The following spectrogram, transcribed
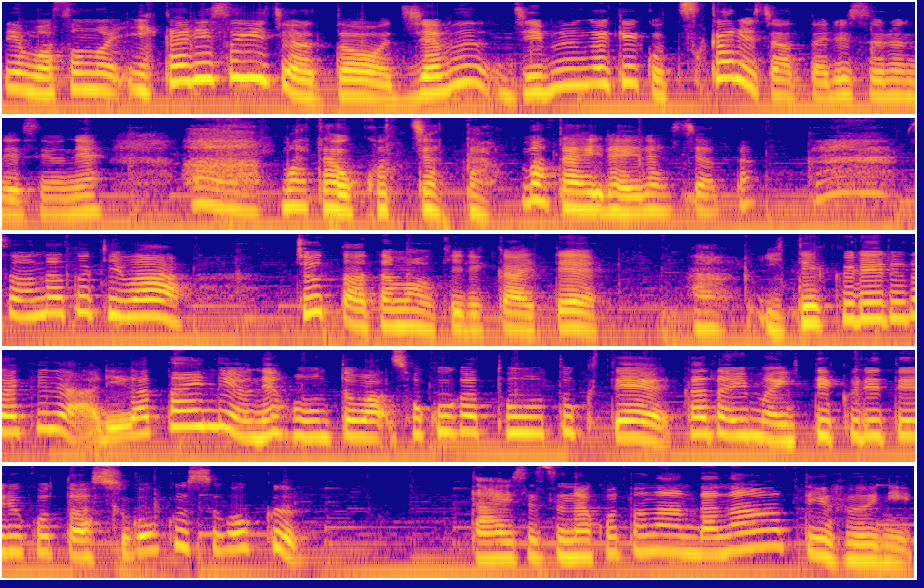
でもその怒りすぎちゃうと自分自分が結構疲れちゃったりするんですよね。はあまた怒っちゃった。またイライラしちゃった。そんな時はちょっと頭を切り替えてあいてくれるだけでありがたいんだよね本当は。そこが尊くてただ今いてくれていることはすごくすごく大切なことなんだなっていうふうに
